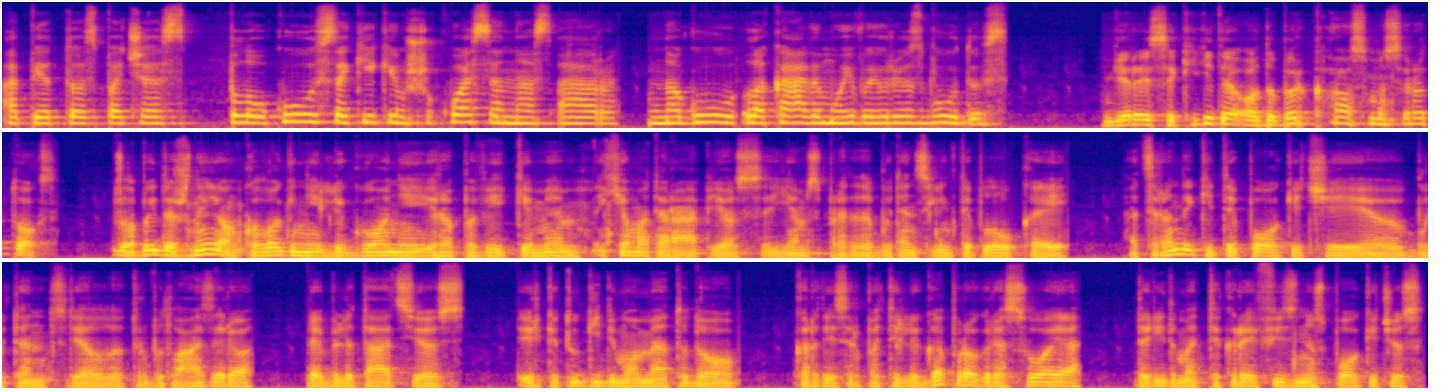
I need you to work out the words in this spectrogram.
apie tos pačias plaukų, sakykime, šukuosenas ar nagų lakavimo įvairius būdus. Gerai, sakykite, o dabar klausimas yra toks. Labai dažnai onkologiniai ligoniai yra paveikiami chemoterapijos, jiems pradeda būtent slinkti plaukai, atsiranda kiti pokyčiai, būtent dėl turbūt lazerio rehabilitacijos ir kitų gydimo metodų, kartais ir pati lyga progresuoja, darydama tikrai fizinius pokyčius.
